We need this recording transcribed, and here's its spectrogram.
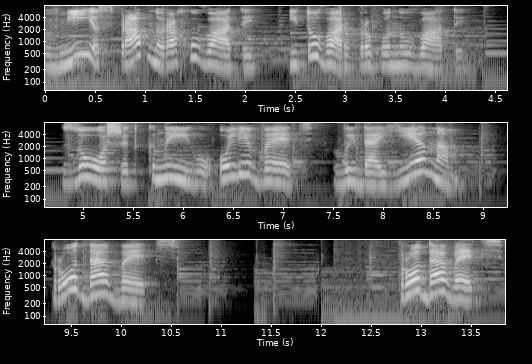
Вміє справно рахувати і товар пропонувати. Зошит, книгу, олівець видає нам продавець. Продавець.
